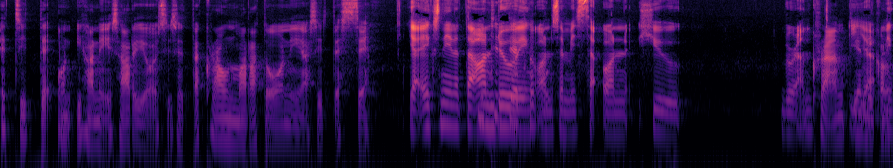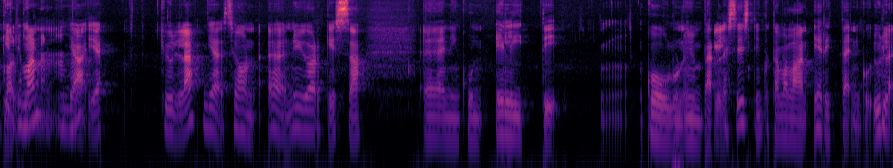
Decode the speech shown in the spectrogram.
Että sitten on ihan niin sarjoja, siis että Crown Maratoni ja sitten se. Ja eikö niin, että Undoing on se, missä on Hugh Grant, Grant ja, ja Nicole, Nicole Kidman. Kidman. Mm-hmm. Ja, ja, kyllä, ja se on äh, New Yorkissa äh, niin kuin eliitti koulun ympärille, siis niin kuin tavallaan erittäin niin kuin ylä,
